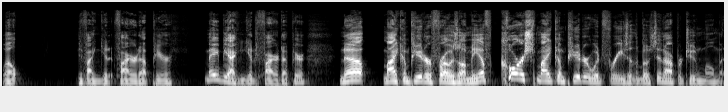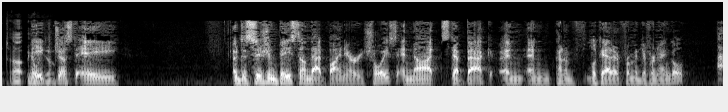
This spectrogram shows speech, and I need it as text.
Well, if I can get it fired up here, maybe I can get it fired up here. No, my computer froze on me. Of course, my computer would freeze at the most inopportune moment. Oh, Make just a a decision based on that binary choice and not step back and, and kind of look at it from a different angle? Uh,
